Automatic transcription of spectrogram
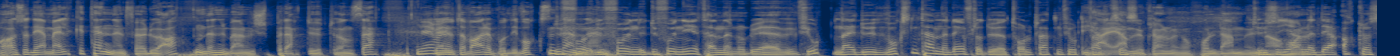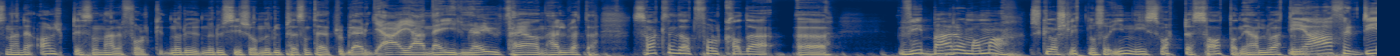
altså De melketennene før du er 18, den er bare spredt ut uansett. Nei, det er jo å ta vare på de Du får, voksentennene. du, får, du får nye tenner når du er 14. Nei, du, voksentenner det er jo fra du er 12, 13, 14, 15. Ja, ja, men du klarer vel å holde dem Du, så jævlig, hold- det er akkurat sånn her, det er alltid sånn her folk når du, når du sier sånn, når du presenterer et problem Ja, ja, nei, nei, faen, helvete. Saken er det at folk hadde øh, Vi, Bære og mamma, skulle ha slitt noe så inn i svarte satan i helvete. Ja, fordi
